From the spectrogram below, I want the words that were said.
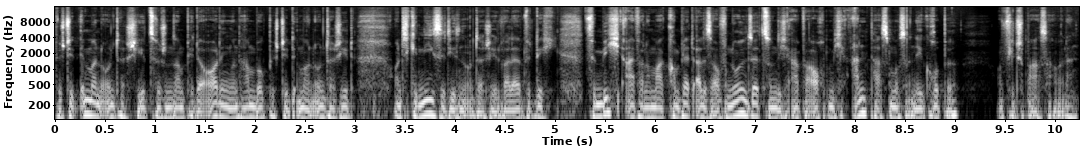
besteht immer ein Unterschied, zwischen St. Peter-Ording und Hamburg besteht immer ein Unterschied und ich genieße diesen Unterschied, weil er wirklich für mich einfach nochmal komplett alles auf Null setzt und ich einfach auch mich anpassen muss an die Gruppe und viel Spaß habe dann.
